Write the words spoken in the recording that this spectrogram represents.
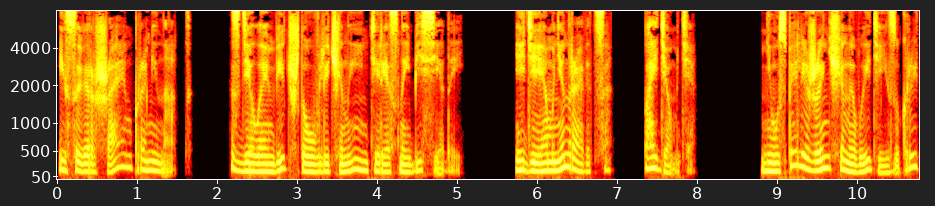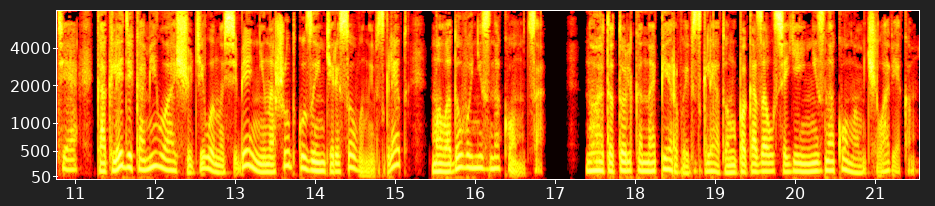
и совершаем променад. Сделаем вид, что увлечены интересной беседой. Идея мне нравится. Пойдемте. Не успели женщины выйти из укрытия, как леди Камила ощутила на себе не на шутку заинтересованный взгляд молодого незнакомца. Но это только на первый взгляд он показался ей незнакомым человеком.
